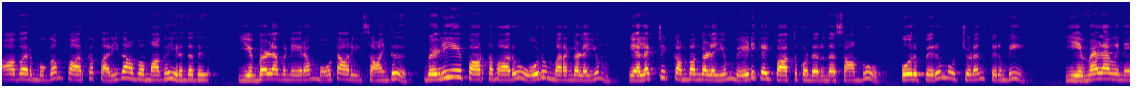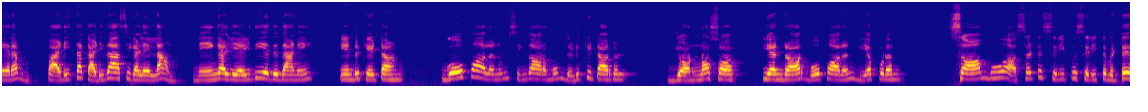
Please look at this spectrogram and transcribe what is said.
அவர் முகம் பார்க்க பரிதாபமாக இருந்தது. இவ்வளவு நேரம் மோட்டாரில் சாய்ந்து வெளியே பார்த்தவாறு ஓடும் மரங்களையும் எலக்ட்ரிக் கம்பங்களையும் வேடிக்கை பார்த்து கொண்டிருந்த சாம்பு ஒரு பெருமூச்சுடன் திரும்பி இவ்வளவு நேரம் படித்த கடிதாசிகள் எல்லாம் நீங்கள் எழுதியதுதானே? என்று கேட்டான். கோபாலனும் சிங்காரமும் திடுக்கிட்டார்கள். என்ன சார்? என்றார் கோபாலன் வியப்புடன். சாம்பு அசட்டு சிரிப்பு சிரித்துவிட்டு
